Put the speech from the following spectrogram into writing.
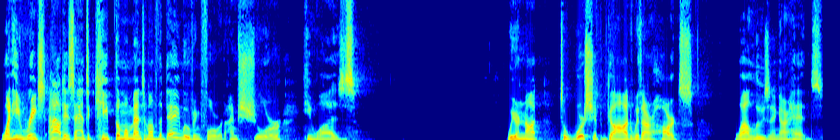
when he reached out his hand to keep the momentum of the day moving forward? I'm sure he was. We are not to worship God with our hearts while losing our heads.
